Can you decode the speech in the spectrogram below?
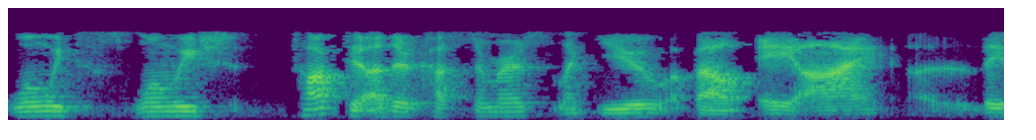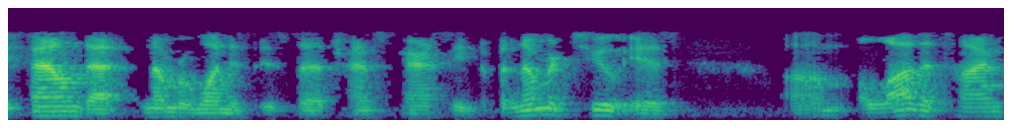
when we when we talk to other customers like you about AI, uh, they found that number one is, is the transparency, but number two is um, a lot of the times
